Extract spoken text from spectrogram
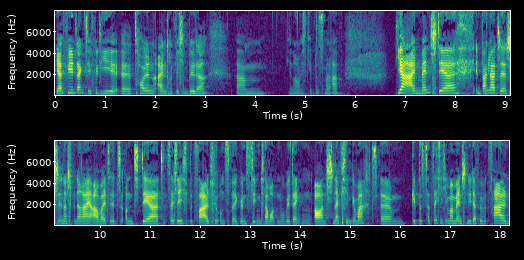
Ja, vielen Dank dir für die äh, tollen, eindrücklichen Bilder. Ähm, genau, ich gebe das mal ab. Ja, ein Mensch, der in Bangladesch in der Spinnerei arbeitet und der tatsächlich bezahlt für unsere günstigen Klamotten, wo wir denken, oh, ein Schnäppchen gemacht, ähm, gibt es tatsächlich immer Menschen, die dafür bezahlen.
